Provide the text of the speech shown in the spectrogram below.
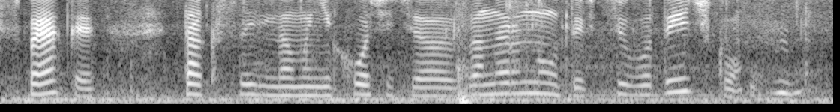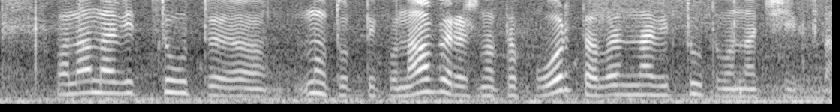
Спеки так сильно мені хочеться занирнути в цю водичку. Вона навіть тут, е, ну тут типу набережна та порт, але навіть тут вона чиста.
